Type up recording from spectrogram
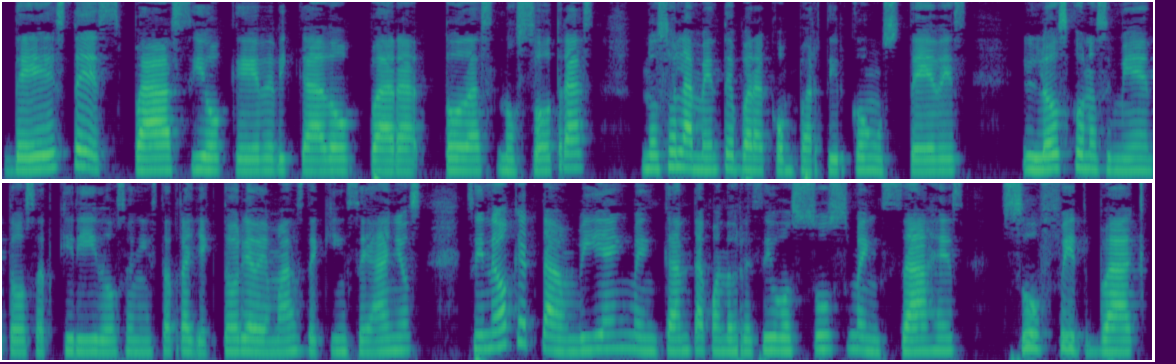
de este espacio que he dedicado para todas nosotras, no solamente para compartir con ustedes los conocimientos adquiridos en esta trayectoria de más de 15 años, sino que también me encanta cuando recibo sus mensajes, su feedback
